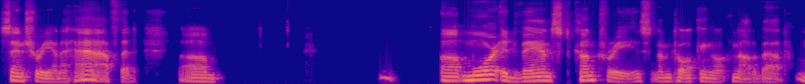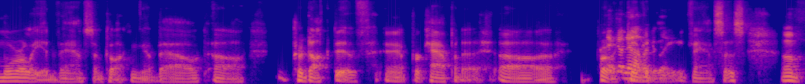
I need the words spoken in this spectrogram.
century and a half that um, uh, more advanced countries, and I'm talking not about morally advanced, I'm talking about uh, productive uh, per capita uh, productivity advances. Um,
